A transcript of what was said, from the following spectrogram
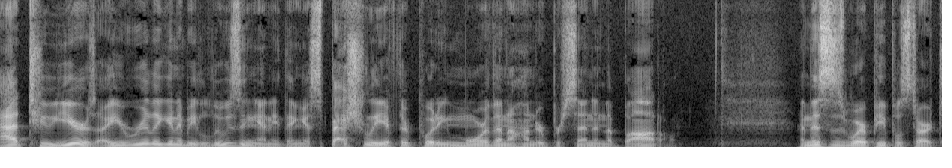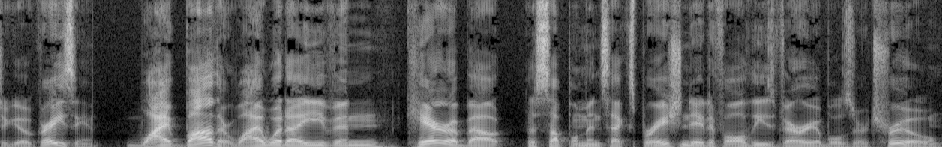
At two years, are you really going to be losing anything, especially if they're putting more than 100% in the bottle? And this is where people start to go crazy. Why bother? Why would I even care about a supplement's expiration date if all these variables are true?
